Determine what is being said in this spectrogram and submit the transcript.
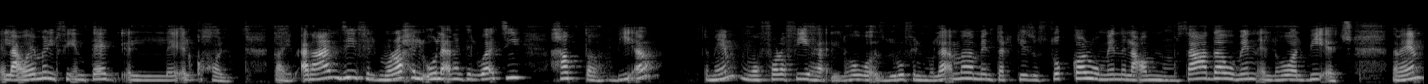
العوامل في إنتاج ال- الكحول. طيب أنا عندي في المراحل الأولى أنا دلوقتي حاطة بيئة تمام موفرة فيها اللي هو الظروف الملائمة من تركيز السكر ومن العوامل المساعدة ومن اللي هو البي اتش تمام؟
